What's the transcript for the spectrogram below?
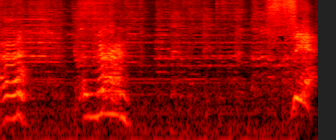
Uh, man. Shit!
